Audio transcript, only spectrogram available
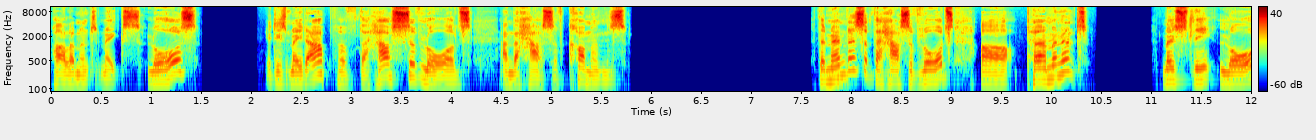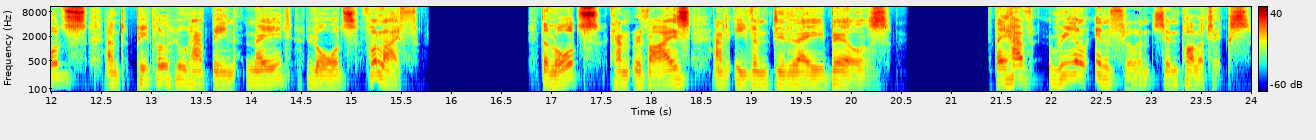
Parliament makes laws. It is made up of the House of Lords and the House of Commons. The members of the House of Lords are permanent, mostly lords and people who have been made lords for life. The lords can revise and even delay bills. They have real influence in politics.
